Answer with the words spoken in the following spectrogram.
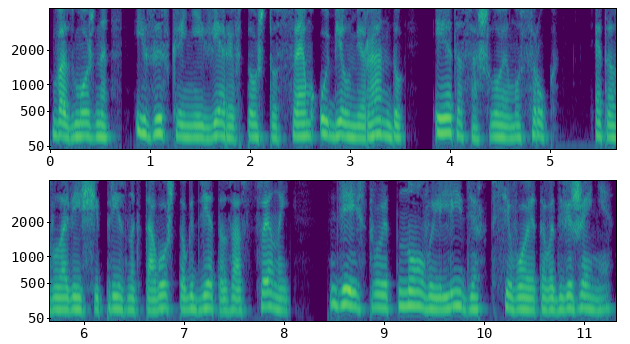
Возможно, из искренней веры в то, что Сэм убил Миранду, и это сошло ему с рук. Это зловещий признак того, что где-то за сценой действует новый лидер всего этого движения.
